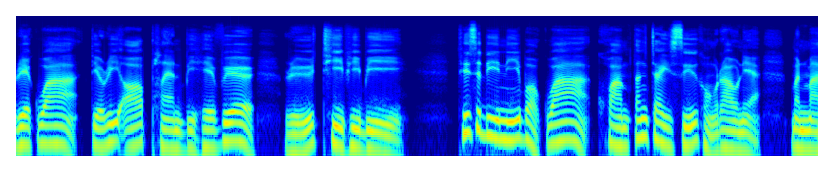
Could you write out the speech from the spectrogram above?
เรียกว่า theory of planned behavior หรือ TPB ทฤษฎีนี้บอกว่าความตั้งใจซื้อของเราเนี่ยมันมา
